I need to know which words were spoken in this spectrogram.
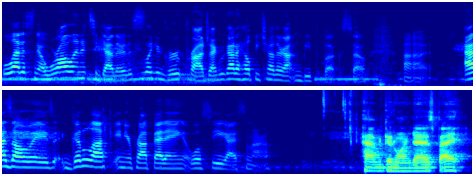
Let us know. We're all in it together. This is like a group project. We got to help each other out and beat the books. So, uh, as always, good luck in your prop betting. We'll see you guys tomorrow. Have a good one, guys. Bye.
